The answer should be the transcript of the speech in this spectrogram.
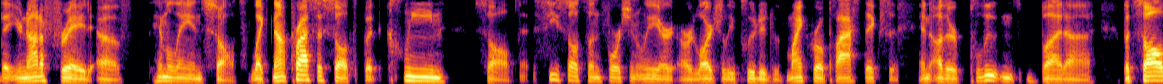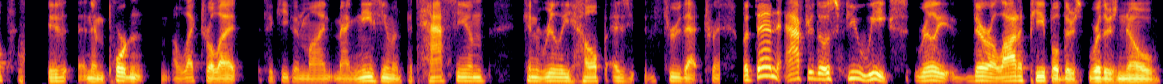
that you're not afraid of Himalayan salt, like not processed salt, but clean salt. Sea salts, unfortunately, are, are largely polluted with microplastics and other pollutants, but uh, but salt is an important electrolyte to keep in mind. Magnesium and potassium can really help as through that trend. But then after those few weeks, really, there are a lot of people there's where there's no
